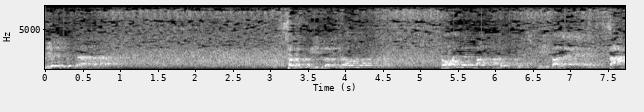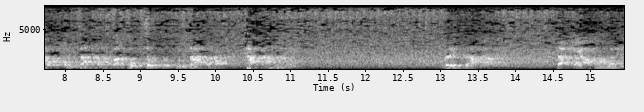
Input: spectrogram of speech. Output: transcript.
biết là sống kỷ luật hơn có nhân bản hơn thì có lẽ xã hội chúng ta và cuộc sống của chúng ta khác hơn về lại đại giáo hôm nay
